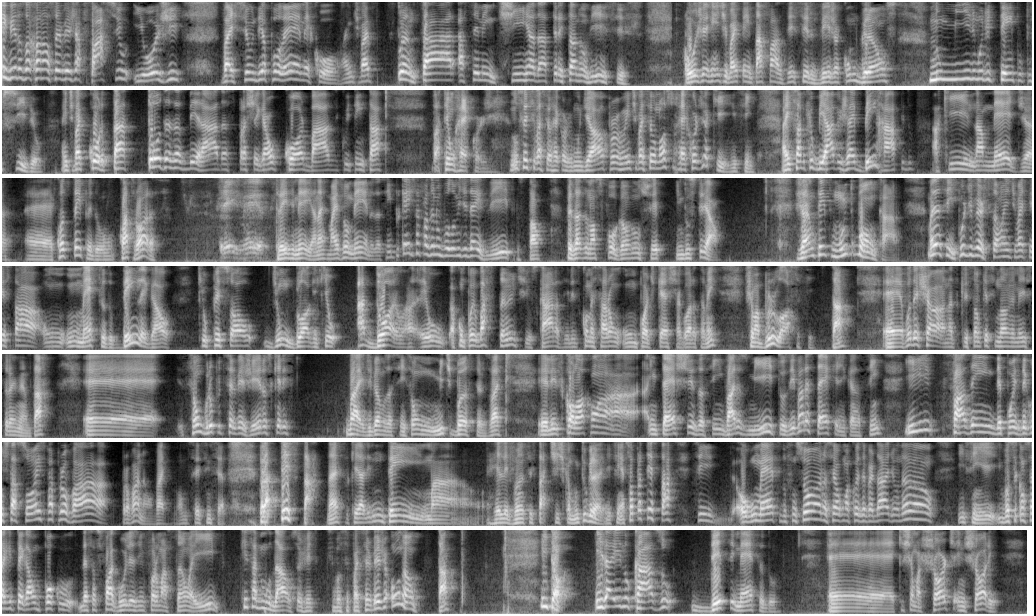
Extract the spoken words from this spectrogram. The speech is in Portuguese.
Bem-vindos ao canal Cerveja Fácil e hoje vai ser um dia polêmico. A gente vai plantar a sementinha da Tretanomices. Hoje a gente vai tentar fazer cerveja com grãos no mínimo de tempo possível. A gente vai cortar todas as beiradas para chegar ao core básico e tentar bater um recorde. Não sei se vai ser o recorde mundial, provavelmente vai ser o nosso recorde aqui, enfim. A gente sabe que o Biabio já é bem rápido, aqui na média, é... quanto tempo, Edu? Quatro horas? Três e meia. Três e meia, né? Mais ou menos, assim, porque a gente está fazendo um volume de 10 litros tal, apesar do nosso fogão não ser industrial. Já é um tempo muito bom, cara. Mas assim, por diversão, a gente vai testar um, um método bem legal que o pessoal de um blog que eu adoro, eu acompanho bastante os caras, eles começaram um podcast agora também, chama Brulosophy, tá? É, vou deixar na descrição porque esse nome é meio estranho mesmo, tá? É, são um grupo de cervejeiros que eles vai, digamos assim, são meatbusters, vai. Eles colocam a, em testes assim vários mitos e várias técnicas assim e fazem depois degustações para provar provar não, vai, vamos ser sinceros, para testar, né? Porque ali não tem uma relevância estatística muito grande. Enfim, é só para testar se algum método funciona, se alguma coisa é verdade ou não. Enfim, você consegue pegar um pouco dessas fagulhas de informação aí, quem sabe mudar o seu jeito que você faz cerveja ou não, tá? Então, e daí no caso desse método é, que chama Short and Shorty,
